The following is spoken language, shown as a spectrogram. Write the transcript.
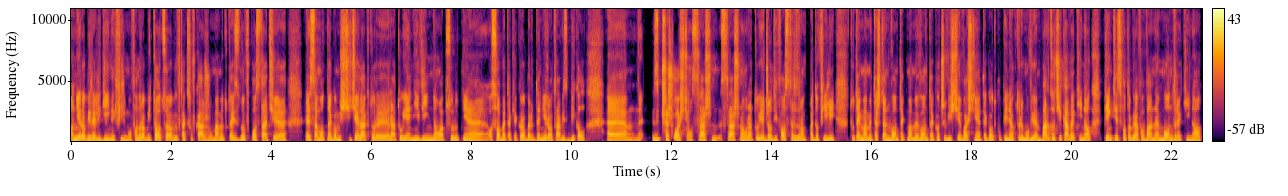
On nie robi religijnych filmów, on robi to, co robił w taksówkarzu. Mamy tutaj znów postać e, e, samotnego mściciela, który ratuje niewinną absolutnie osobę, tak jak Robert De Niro, Travis Bickle, e, z przeszłością straszn, straszną ratuje Jodie Foster z rąk pedofilii. Tutaj mamy też ten wątek, mamy wątek oczywiście właśnie tego odkupienia, o którym mówiłem. Bardzo ciekawe kino, pięknie sfotografowane, mądre kino,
